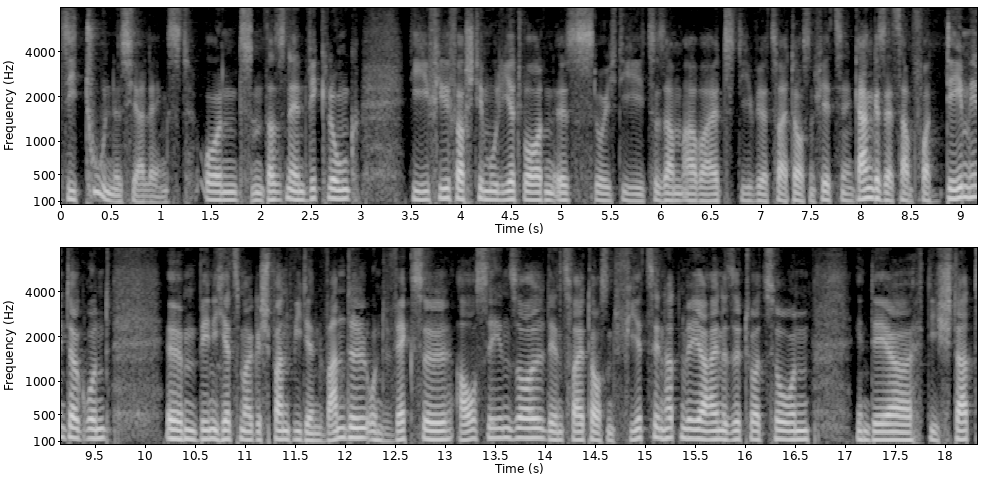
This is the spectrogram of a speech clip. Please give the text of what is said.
Sie tun es ja längst. Und das ist eine Entwicklung, die vielfach stimuliert worden ist durch die Zusammenarbeit, die wir 2014 in Gang gesetzt haben. Vor dem Hintergrund ähm, bin ich jetzt mal gespannt, wie denn Wandel und Wechsel aussehen soll. Denn 2014 hatten wir ja eine Situation, in der die Stadt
